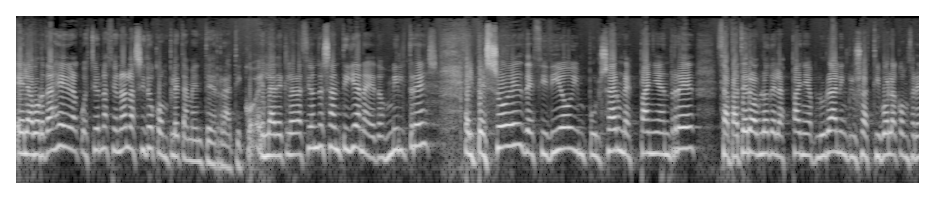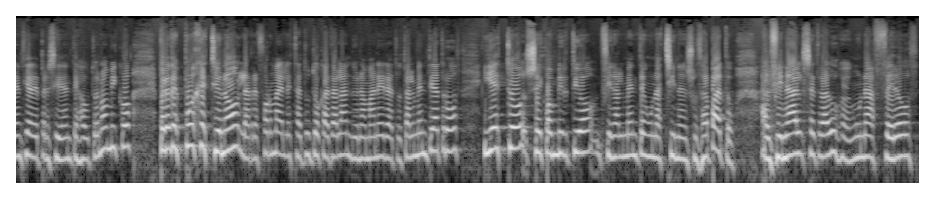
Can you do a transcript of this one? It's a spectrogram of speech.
El abordaje de la cuestión nacional ha sido completamente errático. En la declaración de Santillana de 2003, el PSOE decidió impulsar una España en red. Zapatero habló de la España plural, incluso activó la conferencia de presidentes autonómicos, pero después gestionó la reforma del Estatuto catalán de una manera totalmente atroz y esto se convirtió finalmente en una China en su zapato. Al final se tradujo en una feroz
